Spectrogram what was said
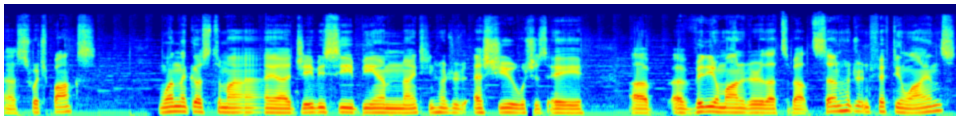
uh, switch box. One that goes to my uh, JVC BM 1900 SU, which is a, a a video monitor that's about 750 lines,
